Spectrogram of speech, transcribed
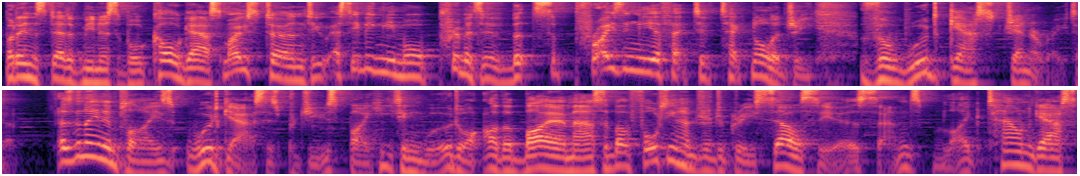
But instead of municipal coal gas, most turned to a seemingly more primitive but surprisingly effective technology the wood gas generator. As the name implies, wood gas is produced by heating wood or other biomass above 1400 degrees Celsius and, like town gas,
